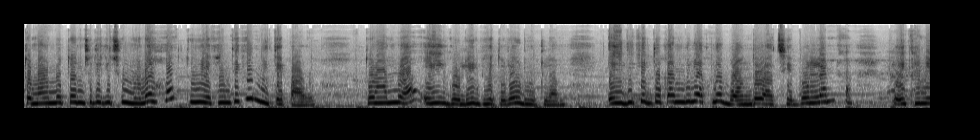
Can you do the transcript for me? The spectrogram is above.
তোমার মতন যদি কিছু মনে হয়, তুমি এখান থেকে নিতে পারো। তো আমরা এই গলির ভেতরেও ঢুকলাম। এই দিকের দোকানগুলো এখনও বন্ধ আছে। বললাম না, ওইখানে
